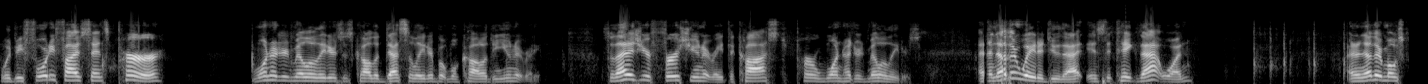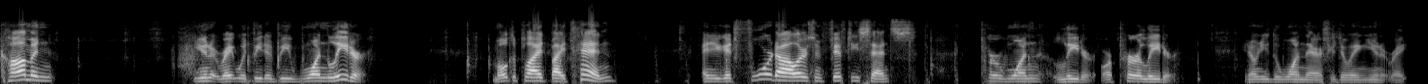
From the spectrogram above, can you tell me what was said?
would be 45 cents per 100 milliliters is called a deciliter, but we'll call it the unit rate. So that is your first unit rate, the cost per 100 milliliters. And another way to do that is to take that one and another most common unit rate would be to be one liter multiplied by 10, and you get $4.50 per one liter or per liter. You don't need the one there if you're doing unit rate.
